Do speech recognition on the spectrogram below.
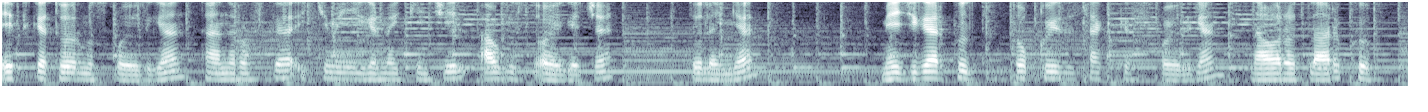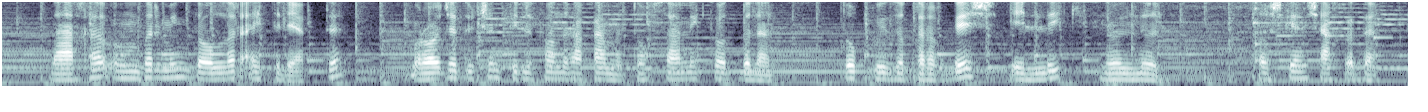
epika tormoz qo'yilgan. Tonirovka 2022-yil avgust oyigacha to'langan. Mejigar pult 908 qo'yilgan. Navorotlari ko'p. Narxi 11 ming dollar aytilyapti. Murojaat uchun telefon raqami 90 kod bilan 945 50 00 Toshkent shahrida.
